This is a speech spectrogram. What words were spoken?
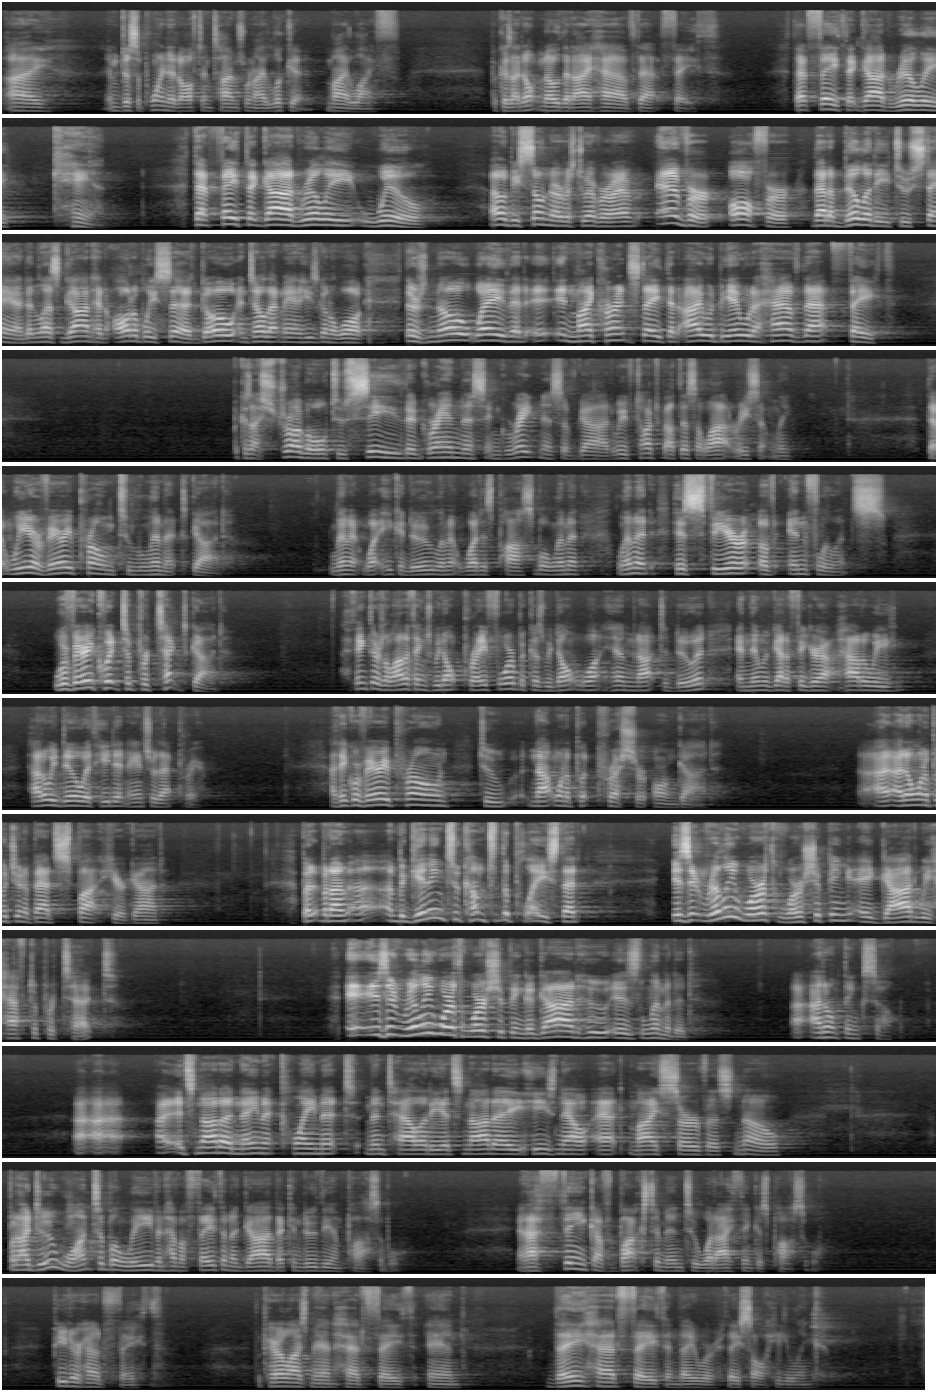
I am disappointed oftentimes when I look at my life because I don't know that I have that faith. That faith that God really can that faith that God really will. I would be so nervous to ever, ever offer that ability to stand unless God had audibly said, Go and tell that man he's going to walk. There's no way that in my current state that I would be able to have that faith because I struggle to see the grandness and greatness of God. We've talked about this a lot recently. That we are very prone to limit God limit what he can do, limit what is possible, limit, limit his sphere of influence. We're very quick to protect God. I think there's a lot of things we don't pray for because we don't want him not to do it, and then we've got to figure out how do we how do we deal with he didn't answer that prayer. I think we're very prone to not want to put pressure on God. I, I don't want to put you in a bad spot here, God. But, but I'm, uh, I'm beginning to come to the place that is it really worth worshiping a God we have to protect? Is it really worth worshiping a God who is limited? I, I don't think so. I, I, it's not a name it, claim it mentality. It's not a he's now at my service. No. But I do want to believe and have a faith in a God that can do the impossible. And I think I've boxed him into what I think is possible. Peter had faith. The paralyzed man had faith, and they had faith and they, were, they saw healing.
